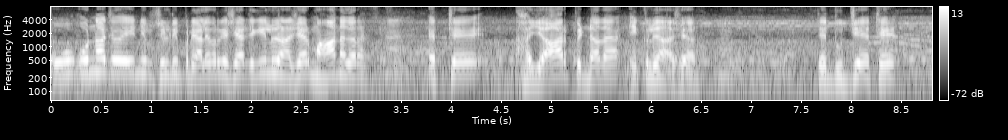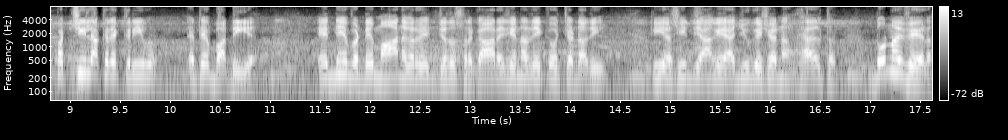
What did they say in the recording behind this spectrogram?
ਉਹ ਉਹਨਾਂ 'ਚ ਇਹ ਨਹੀਂ ਫੈਸਿਲਿਟੀ ਪਟਿਆਲੇ ਵਰਗੇ ਸ਼ਹਿਰ 'ਚ ਲੁਧਿਆਣਾ ਸ਼ਹਿਰ ਮਹਾਨਗਰ। ਹੈ। ਇੱਥੇ ਹਜ਼ਾਰ ਪਿੰਡਾਂ ਦਾ ਇੱਕ ਲੁਧਿਆਣਾ ਸ਼ਹਿਰ। ਤੇ ਦੂਜੇ ਇੱਥੇ 25 ਲੱਖ ਦੇ ਕਰੀਬ ਇੱਥੇ ਆਬਾਦੀ ਹੈ। ਇੰਨੇ ਵੱਡੇ ਮਹਾਨਗਰ ਵਿੱਚ ਜਦੋਂ ਸਰਕਾਰ ਹੈ ਜਿਹਨਾਂ ਦੇ ਇੱਕ ਉਹ ਚੱਡਾ ਦੀ ਕਿ ਅਸੀਂ ਦਿਆਂਗੇ ਐਜੂਕੇਸ਼ਨ ਹੈਲਥ ਦੋਨੋਂ ਹੀ ਫੇਲ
